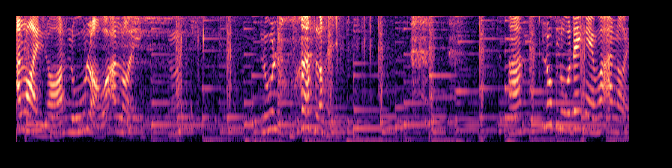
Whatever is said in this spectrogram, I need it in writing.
อร่อยเหรอ รู้เหรอว่าอร่อยรู้เหรอว่าอร่อยฮะลูกรู้ได้ไงว่าอร่อย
